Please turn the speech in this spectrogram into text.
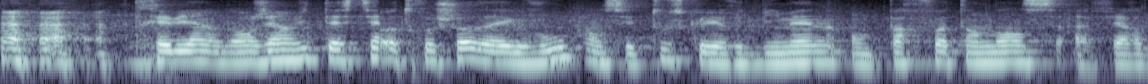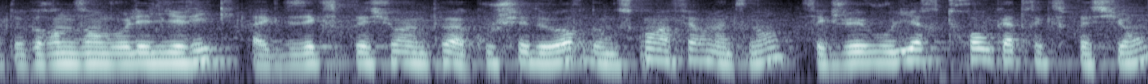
Très bien, donc j'ai envie de tester autre chose avec vous. On sait tous que les rugbymen ont parfois tendance à faire de grandes envolées lyriques avec des expressions un peu à coucher dehors. Donc ce qu'on va faire maintenant, c'est que je vais vous lire trois ou quatre expressions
